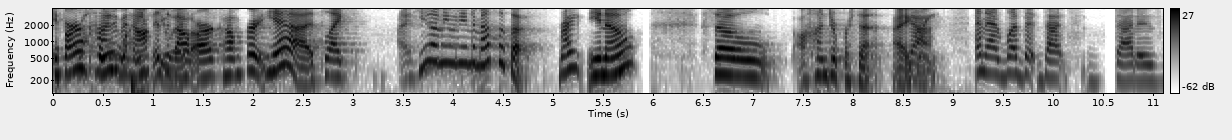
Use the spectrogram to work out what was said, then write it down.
If our We're whole kind of life is about our comfort, yeah, it's like he don't even need to mess with us, right? You know. So a hundred percent, I yeah. agree. And I love that. That's that is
